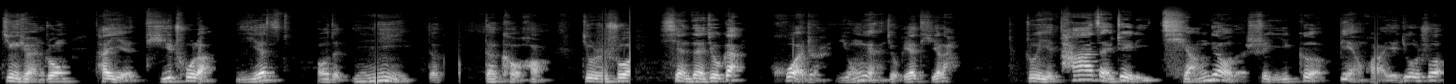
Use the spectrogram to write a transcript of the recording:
竞选中他也提出了。Yes or no 的的口号，就是说现在就干，或者永远就别提了。注意，他在这里强调的是一个变化，也就是说，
